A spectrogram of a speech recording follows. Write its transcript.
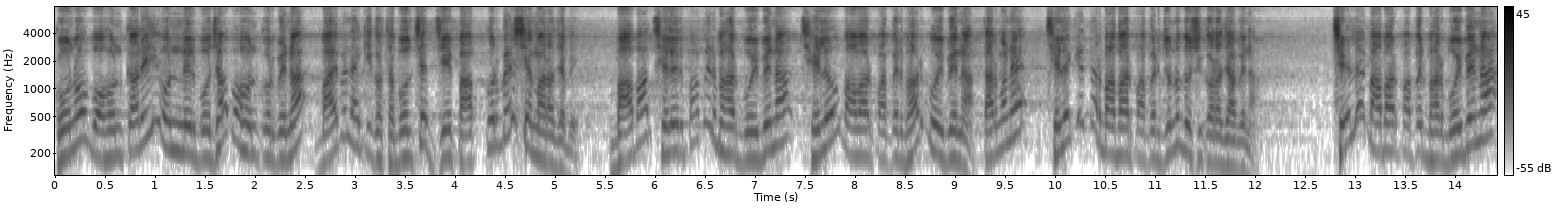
কোনো বহনকারী অন্যের বোঝা বহন করবে না। বাইবেল একই কথা বলছে, যে পাপ করবে, সে মারা যাবে। বাবা ছেলের পাপের ভার বইবে না, ছেলেও বাবার পাপের ভার বইবে না। তার মানে ছেলেকে তার বাবার পাপের জন্য দোষী করা যাবে না। ছেলে বাবার পাপের ভার বইবে না,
